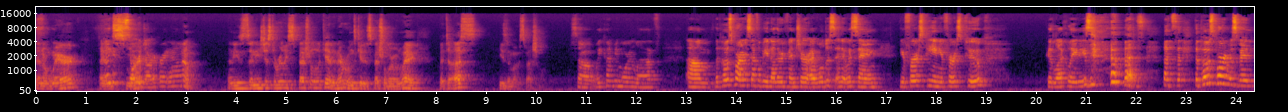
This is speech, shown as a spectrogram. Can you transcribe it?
and aware I and like it's smart. so dark right now. No. And he's and he's just a really special little kid, and everyone's kid is special in their own way. But to us, he's the most special. So we couldn't be more in love. Um, the postpartum stuff will be another adventure. I will just end it with saying your first pee and your first poop. Good luck, ladies. that's that's the, the postpartum has been,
